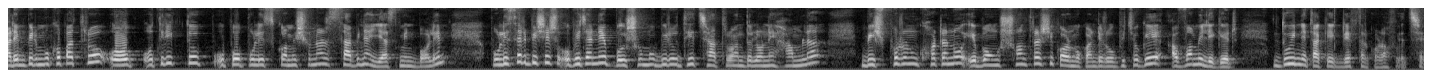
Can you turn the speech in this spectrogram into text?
আরএমপির মুখপাত্র ও অতিরিক্ত উপ পুলিশ কমিশনার সাবিনা ইয়াসমিন বলেন, পুলিশের বিশেষ অভিযানে বৈষম্য বিরোধী ছাত্র আন্দোলনে হামলা, বিস্ফোরণ ঘটানো এবং সন্ত্রাসী কর্মকাণ্ডের অভিযোগে আওয়ামী লীগের দুই নেতাকে গ্রেফতার করা হয়েছে।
